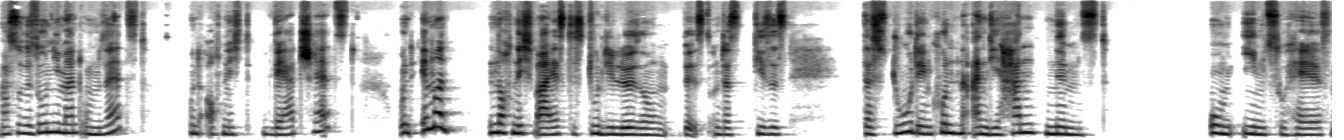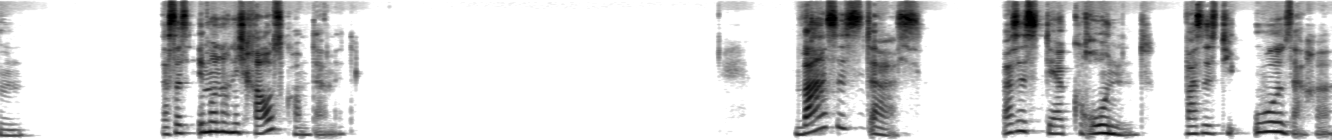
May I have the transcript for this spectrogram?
was sowieso niemand umsetzt und auch nicht wertschätzt und immer noch nicht weiß, dass du die Lösung bist und dass dieses dass du den Kunden an die Hand nimmst, um ihm zu helfen. Dass das immer noch nicht rauskommt damit. Was ist das? Was ist der Grund? Was ist die Ursache?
